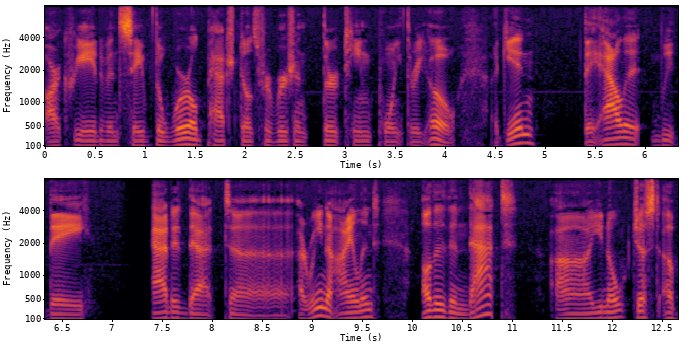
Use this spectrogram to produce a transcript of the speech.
our creative and save the world patch notes for version 13.30. Again, they added we, they added that uh, arena island. Other than that, uh, you know, just a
